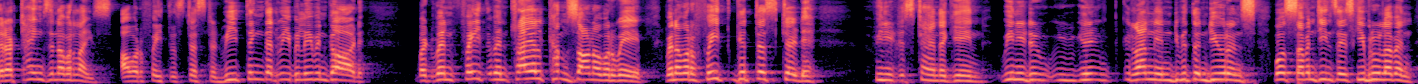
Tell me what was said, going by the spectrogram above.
There are times in our lives our faith is tested. We think that we believe in God, but when faith, when trial comes on our way, when our faith gets tested, we need to stand again. We need to run in, with endurance. Verse 17 says, Hebrew 11,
